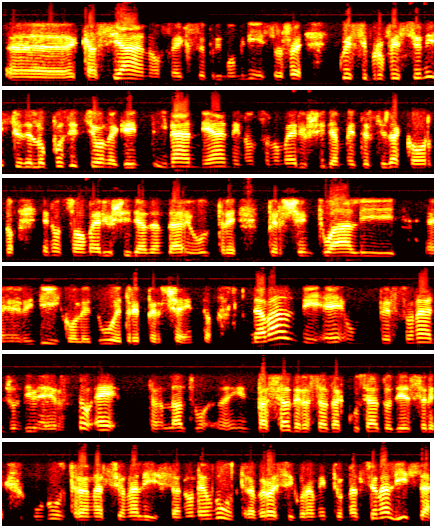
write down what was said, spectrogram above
eh, Cassianov, ex primo ministro, cioè questi professionisti dell'opposizione che in anni e anni non sono mai riusciti a mettersi d'accordo e non sono mai riusciti ad andare oltre percentuali eh, ridicole, 2-3%. Navalny è un personaggio diverso, è tra l'altro eh, in passato era stato accusato di essere un ultranazionalista, non è un ultra, però è sicuramente un nazionalista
